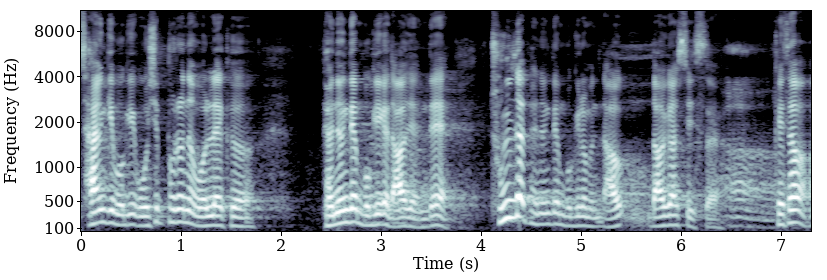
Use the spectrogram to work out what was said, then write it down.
자연계 모기고 50%는 원래 그 변형된 모기가 나와야 되는데 둘 다 변형된 모기로 나오, 나오게 할 수 있어요. 그래서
